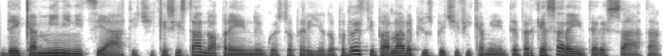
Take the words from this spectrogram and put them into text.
dei cammini iniziatici che si stanno aprendo in questo periodo. Potresti parlare più specificamente perché sarei interessata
